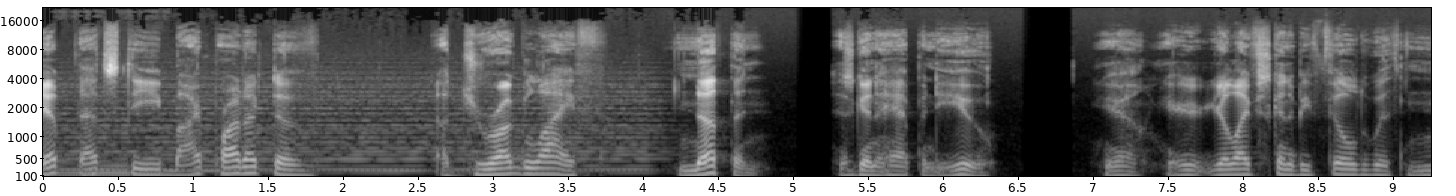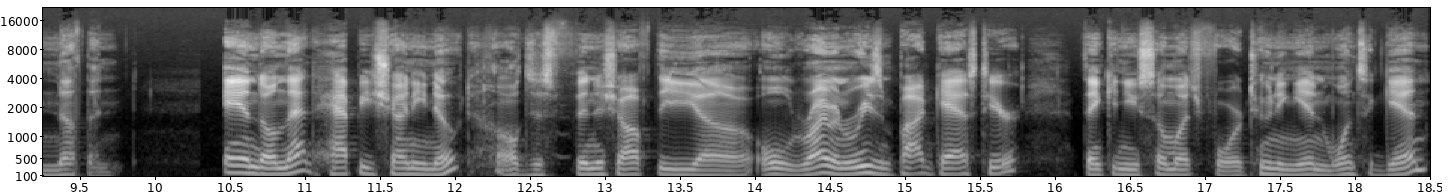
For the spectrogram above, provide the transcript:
Yep, that's the byproduct of a drug life. Nothing is going to happen to you. Yeah, your, your life is going to be filled with nothing. And on that happy, shiny note, I'll just finish off the uh, old Rhyme and Reason podcast here. Thanking you so much for tuning in once again.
